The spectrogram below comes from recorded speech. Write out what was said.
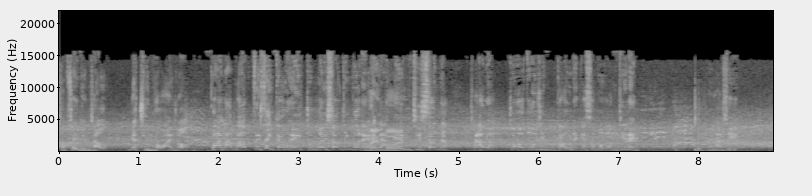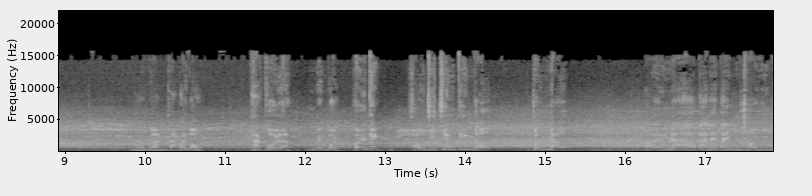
十四平手，一傳破壞咗，掛立立飛身救起，仲可以修正過嚟，哎呀，梅唔切身啊，炒啦！中國隊好似唔夠力啊！十號王之玲，陳亞斯兩個人集喺度，拍過去啦！吳永梅虛擊，手指尖掂到，仲有，哎呀！但係第二裁判話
